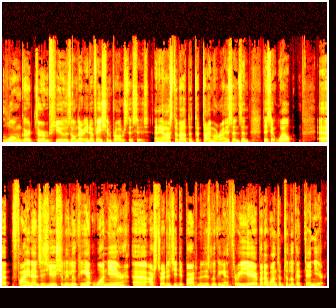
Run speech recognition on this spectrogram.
longer term views on their innovation processes. And I asked about the, the time horizons, and they said, well, uh, finance is usually looking at one year. Uh, our strategy department is looking at three year, but I want them to look at 10 year.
